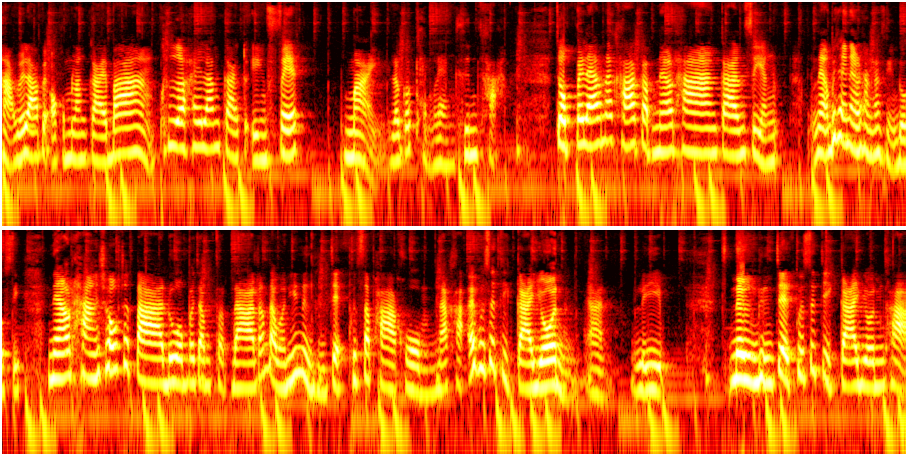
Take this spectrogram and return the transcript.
หาเวลาไปออกกำลังกายบ้าง เพื่อให้ร่างกายตัวเองเฟสใหม่ แล้วก็แข็งแรงขึ้นค่ะ จบไปแล้วนะคะกับแนวทางการเสี่ยงแนวไม่ใช่แนวทางการเสี่ยงโดสิ แนวทางโชคชะตาดวงประจำสัปดาห์ตั้งแต่วันที่1-7พฤษภาคมนะคะไอ้พฤศจิกายนอะรีบ1-7พฤศจิกายนค่ะ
